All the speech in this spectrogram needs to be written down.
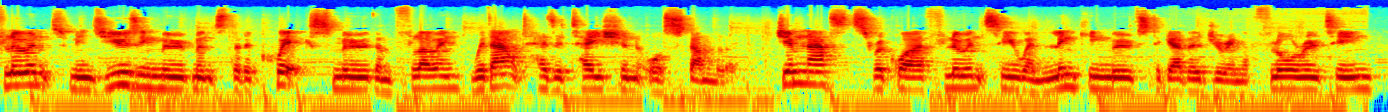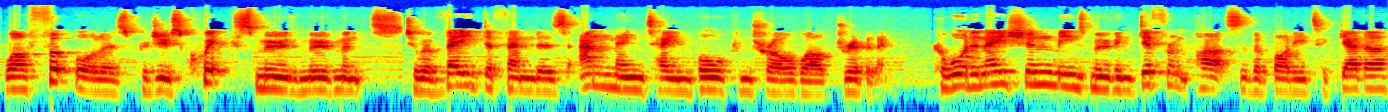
Fluent means using movements that are quick, smooth and flowing without hesitation or stumbling. Gymnasts require fluency when linking moves together during a floor routine, while footballers produce quick, smooth movements to evade defenders and maintain ball control while dribbling. Coordination means moving different parts of the body together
